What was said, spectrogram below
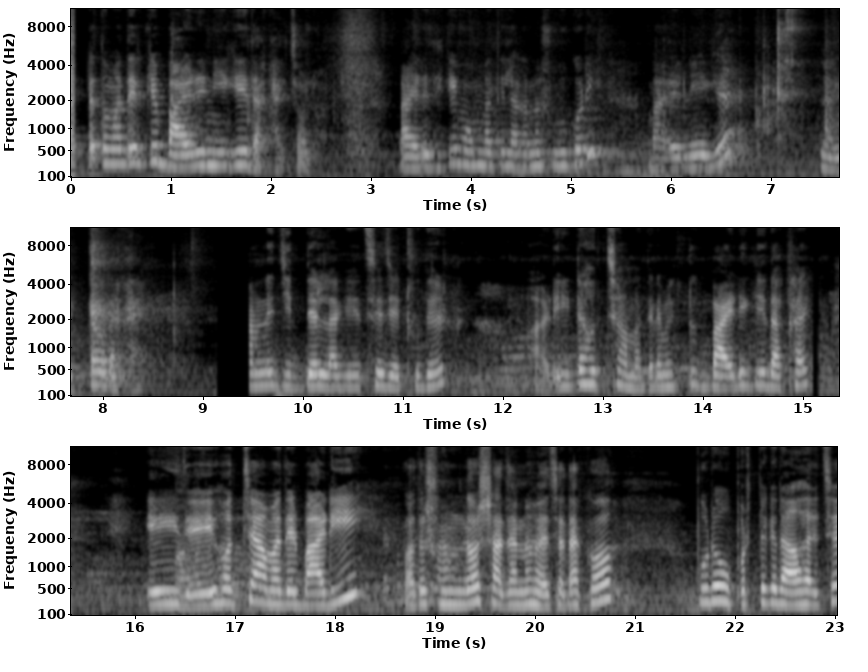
একটা তোমাদেরকে বাইরে নিয়ে গিয়ে দেখাই চলো। বাইরে থেকে মোমবাতি লাগানো শুরু করি বাইরে নিয়ে গিয়ে লাইটটাও দেখায় সামনে জিদ্দের লাগিয়েছে জেঠুদের আর এইটা হচ্ছে আমাদের। আমি একটু বাইরে গিয়ে দেখাই। এই যে এই হচ্ছে আমাদের বাড়ি। কত সুন্দর সাজানো হয়েছে দেখো। পুরো উপর থেকে দেওয়া হয়েছে।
